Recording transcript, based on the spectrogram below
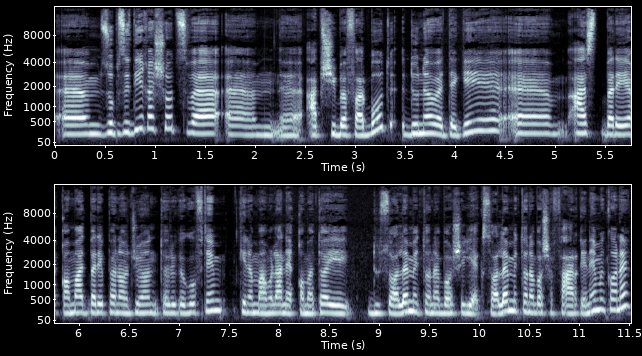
ام، زوبزدیق شدس و ام، ابشیبه فربود. دو نوع دیگه است برای اقامت. برای پناهجویان طوری که گفتیم که معمولا اقامت های دو ساله می‌تونه باشه یک ساله می‌تونه باشه فرقی نمی‌کنه.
